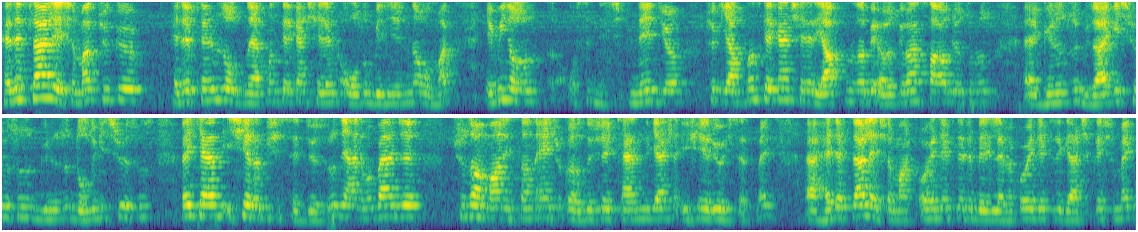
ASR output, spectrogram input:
Hedeflerle yaşamak çünkü hedefleriniz olduğunda yapmanız gereken şeylerin olduğu bilincinde olmak emin olun o sizi disipline ediyor. Çünkü yapmanız gereken şeyleri yaptığınızda bir özgüven sağlıyorsunuz. E, gününüzü güzel geçiriyorsunuz, gününüzü dolu geçiriyorsunuz ve kendinizi işe yaramış hissediyorsunuz. Yani bu bence şu zaman insanın en çok aradığı şey kendini gerçekten işe yarıyor hissetmek. E, hedeflerle yaşamak, o hedefleri belirlemek, o hedefleri gerçekleştirmek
